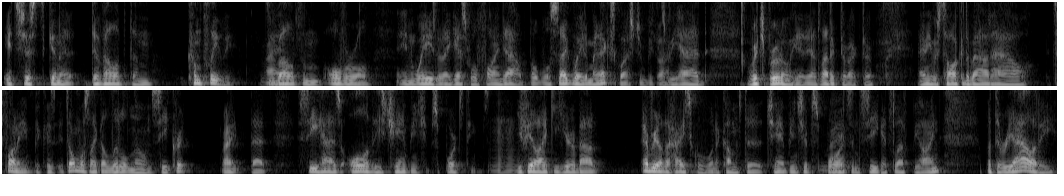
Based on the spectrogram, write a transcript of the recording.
it's just going to develop them completely, develop them overall in ways that I guess we'll find out. But we'll segue to my next question because we had Rich Bruno here, the athletic director, and he was talking about how it's funny because it's almost like a little known secret, right? That Sea has all of these championship sports teams. You feel like you hear about every other high school when it comes to championship sports and Sea gets left behind. But the reality,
